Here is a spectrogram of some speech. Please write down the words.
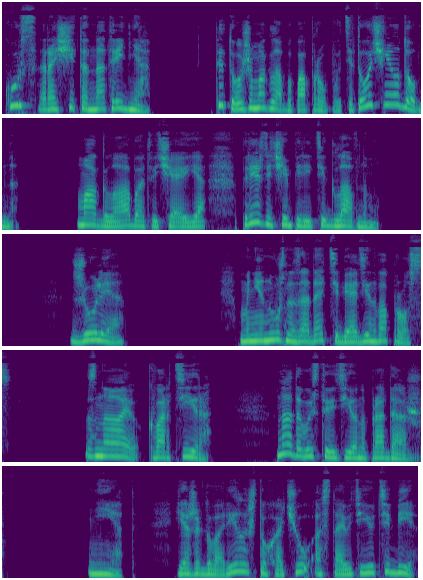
Курс рассчитан на три дня. Ты тоже могла бы попробовать, это очень удобно. «Могла бы», — отвечаю я, прежде чем перейти к главному. «Джулия, мне нужно задать тебе один вопрос». «Знаю, квартира. Надо выставить ее на продажу». «Нет, я же говорила, что хочу оставить ее тебе».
